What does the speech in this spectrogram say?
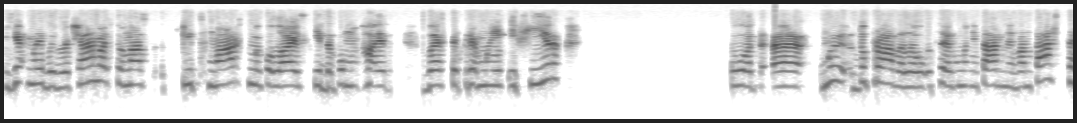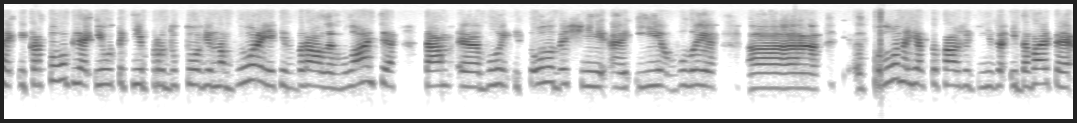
як ми вибачаємося, у нас кіт Марс Миколаївський допомагає вести прямий ефір. От е, ми доправили у цей гуманітарний вантаж. Це і картопля, і отакі продуктові набори, які збирали голландці. Там е, були і солодощі, е, і були е, солони, як то кажуть, їжа. І давайте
